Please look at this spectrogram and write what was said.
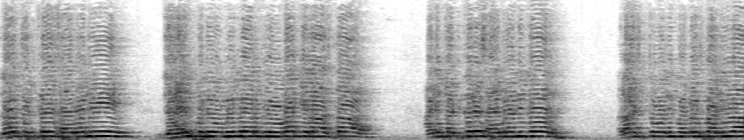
जर तटकरे साहेबांनी जाहीरपणे उमेदवार जर उभा केला असता आणि तटकरे साहेबांनी जर राष्ट्रवादी काँग्रेस पार्टीला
